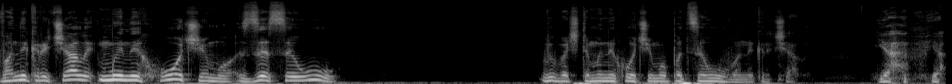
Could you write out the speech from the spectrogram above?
Вони кричали: Ми не хочемо ЗСУ. Вибачте, ми не хочемо ПЦУ, вони кричали. Я, я,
